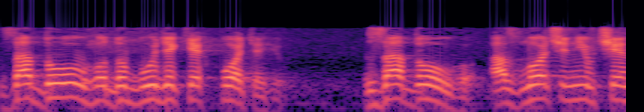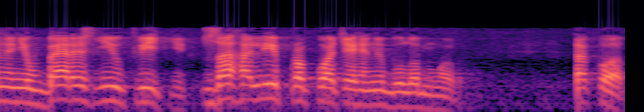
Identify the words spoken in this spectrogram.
задовго до будь-яких потягів. Задовго. А злочинів вчинені в березні і в квітні. Взагалі про потяги не було мови. Так от,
